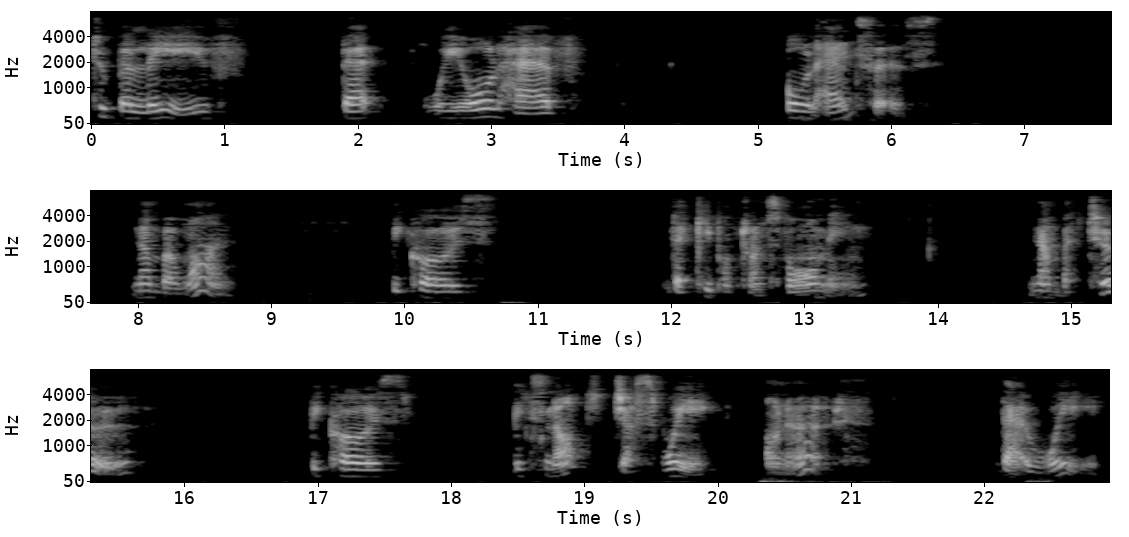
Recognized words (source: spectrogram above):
to believe that we all have all answers. Number one, because they keep on transforming. Number two, because it's not just we on earth, that we,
